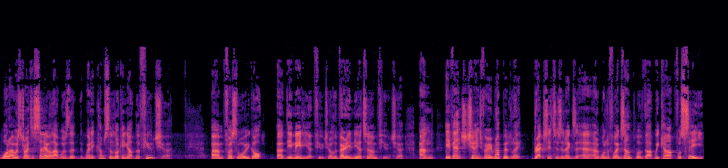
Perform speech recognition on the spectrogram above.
what I was trying to say about that was that when it comes to looking at the future, um, first of all, we've got uh, the immediate future or the very near term future, and events change very rapidly. Brexit is ex- uh, a wonderful example of that. We can't foresee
